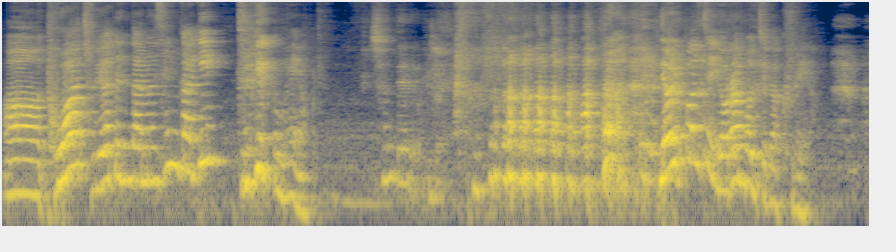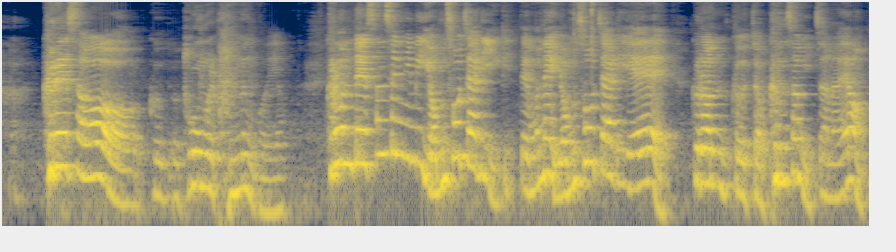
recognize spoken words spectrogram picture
어, 도와줘야 된다는 생각이 들게끔 해요. 열 번째, 열한 번째가 그래요. 그래서 그 도움을 받는 거예요. 그런데 선생님이 염소 자리이기 때문에 염소 자리에 그런 그 저 금성 있잖아요.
